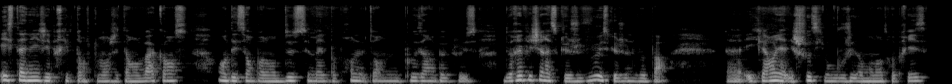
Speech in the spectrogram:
et cette année, j'ai pris le temps. Justement, j'étais en vacances en décembre pendant deux semaines pour prendre le temps de me poser un peu plus, de réfléchir à ce que je veux et ce que je ne veux pas. Euh, et clairement, il y a des choses qui vont bouger dans mon entreprise,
